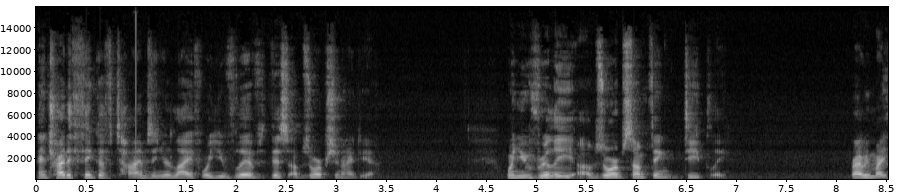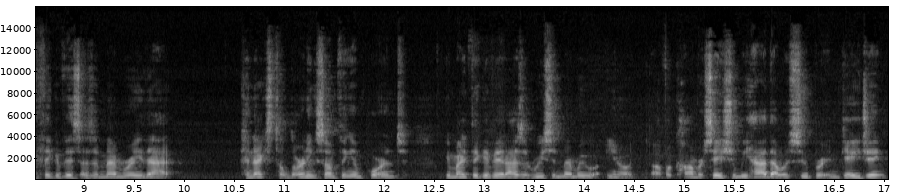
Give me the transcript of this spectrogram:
And try to think of times in your life where you've lived this absorption idea. When you've really absorbed something deeply. Right? We might think of this as a memory that connects to learning something important. We might think of it as a recent memory, you know, of a conversation we had that was super engaging.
